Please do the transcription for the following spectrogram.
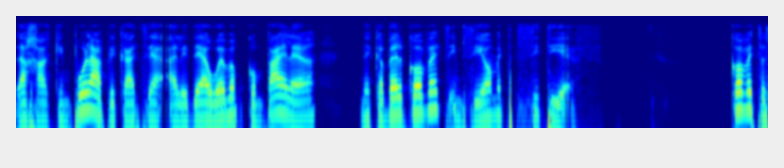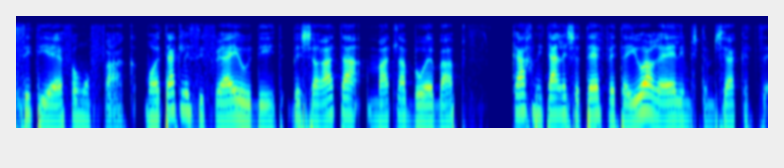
לאחר קימפול האפליקציה על ידי ה-Web Compiler, נקבל קובץ עם סיומת CTF. קובץ ה-CTF המופק מועתק לספרייה ייעודית בשרת ה-MATLAB Web כך ניתן לשתף את ה-URL עם משתמשי הקצה.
